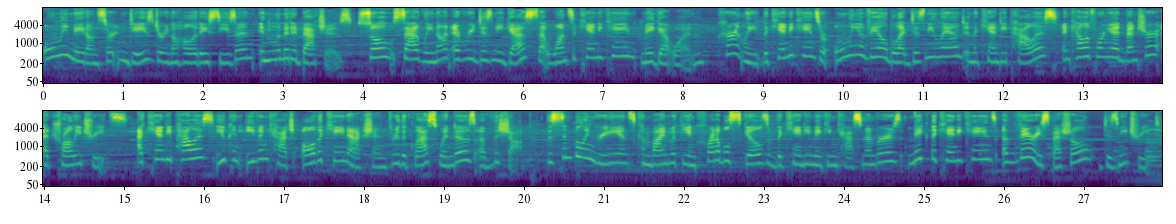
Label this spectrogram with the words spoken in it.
only made on certain days during the holiday season in limited batches, so sadly, not every Disney guest that wants a candy cane may get one. Currently, the candy canes are only available at Disneyland in the Candy Palace and California Adventure at Trolley Treats. At Candy Palace, you can even catch all the cane action through the glass windows of the shop. The simple ingredients combined with the incredible skills of the candy making cast members make the candy canes a very special Disney treat.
